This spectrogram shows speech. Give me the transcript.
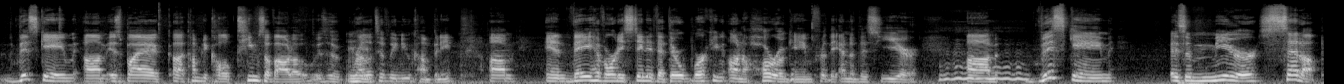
this game um, is by a, a company called Team Salvato, is a relatively new company. Um, and they have already stated that they're working on a horror game for the end of this year. Um, this game is a mere setup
